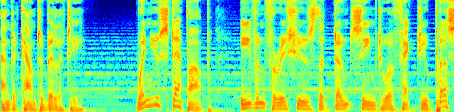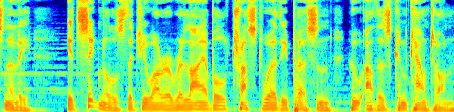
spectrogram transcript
and accountability. When you step up, even for issues that don't seem to affect you personally, it signals that you are a reliable, trustworthy person who others can count on.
